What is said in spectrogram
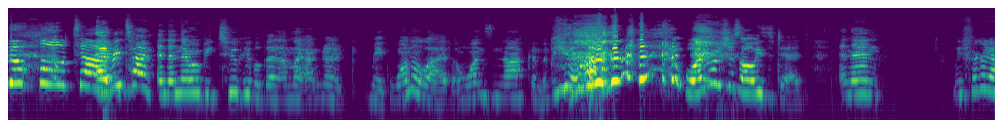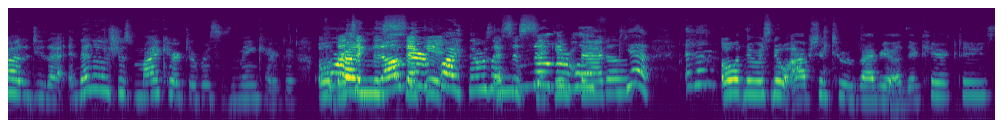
the whole time. every time, and then there would be two people dead. I'm like, I'm gonna make one alive, and one's not gonna be alive. one was just always dead, and then we figured out how to do that, and then it was just my character versus the main character. oh, For that's like another the second. fight. There was that's the second whole battle? Yeah, then Oh, and there was no option to revive your other characters.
